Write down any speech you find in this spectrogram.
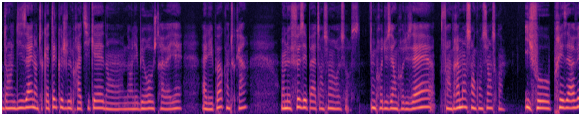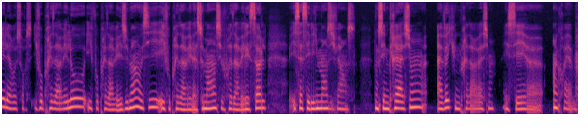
dans le design, en tout cas tel que je le pratiquais dans, dans les bureaux où je travaillais à l'époque, en tout cas, on ne faisait pas attention aux ressources. On produisait, on produisait, enfin vraiment sans conscience quoi il faut préserver les ressources. Il faut préserver l'eau, il faut préserver les humains aussi, il faut préserver la semence, il faut préserver les sols. Et ça, c'est l'immense différence. Donc c'est une création avec une préservation. Et c'est euh, incroyable.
